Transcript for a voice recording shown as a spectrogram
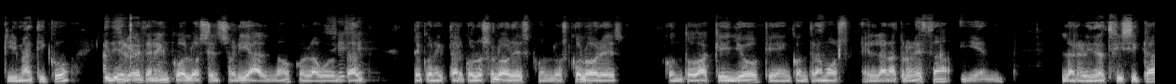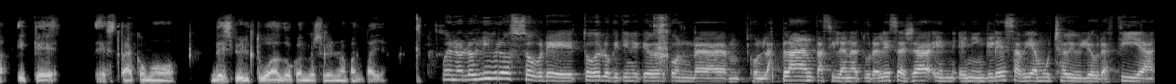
climático y tiene que ver también con lo sensorial, ¿no? con la voluntad Sí, sí. de conectar con los olores, con los colores, con todo aquello que encontramos en la naturaleza y en la realidad física y que está como desvirtuado cuando se ve en una pantalla. Bueno, los libros sobre todo lo que tiene que ver con, la- con las plantas y la naturaleza, ya en, en inglés había mucha bibliografía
